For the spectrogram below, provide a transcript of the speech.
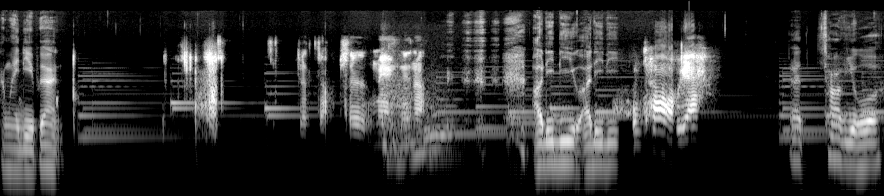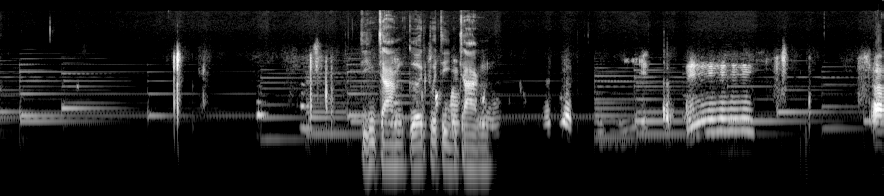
ทำไงดีเพื่อน จะจับเซิร์ฟแม่งเลยนะ เอาดีๆเอาดีผมชอบไงๆก็ชอบอยู่ จริงจังเกิดกูจริงจัง เอ๊ะอะ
